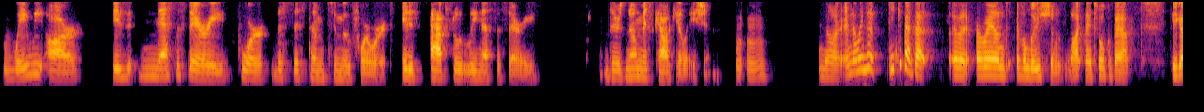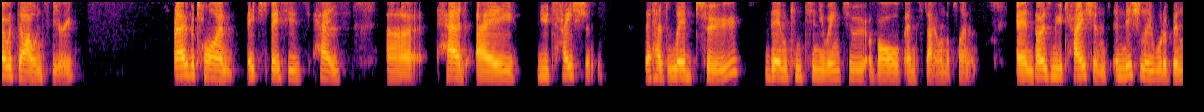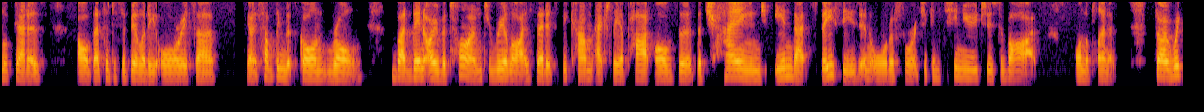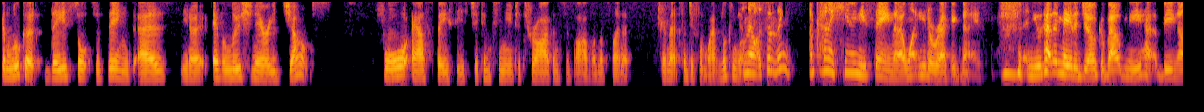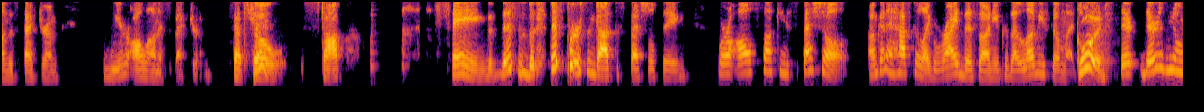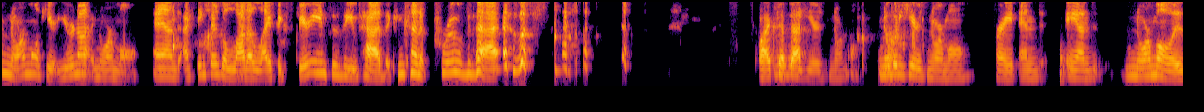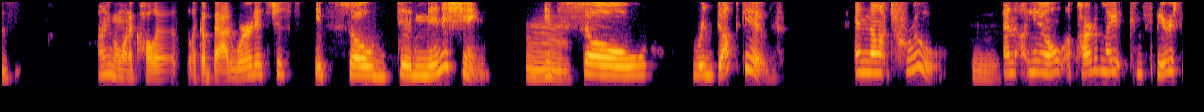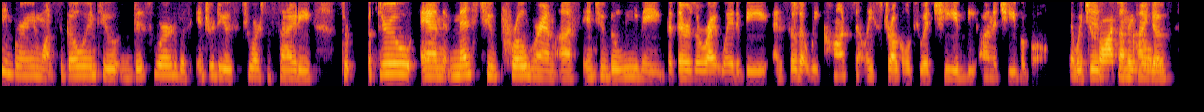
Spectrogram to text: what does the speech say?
way we are is necessary for the system to move forward. It is absolutely necessary. There's no miscalculation. Mm-mm. no. And i mean think about that uh, around evolution. Like they talk about if you go with darwin's theory over time each species has uh, had a mutation that has led to them continuing to evolve and stay on the planet. And those mutations initially would have been looked at as, oh, that's a disability or it's a you know something that's gone wrong. But then over time to realize that it's become actually a part of the, the change in that species in order for it to continue to survive on the planet. So we can look at these sorts of things as, you know, evolutionary jumps for our species to continue to thrive and survive on the planet then that's a different way of looking at well, it. No, something I'm kind of hearing you saying that I want you to recognize, and you kind of made a joke about me ha- being on the spectrum. We're all on a spectrum. That's so true. stop saying that this is the this person got the special thing. We're all fucking special. I'm gonna have to like ride this on you because I love you so much. Good. There, there is no normal here. You're not right. normal, and I think there's a lot of life experiences you've had that can kind of prove that as a I accept Nobody that. here is normal. Nobody no. here is normal, right? And and normal is I don't even want to call it like a bad word. It's just it's so diminishing. Mm. It's so reductive and not true. Mm. And, uh, you know, a part of my conspiracy brain wants to go into this word was introduced to our society th- through and meant to program us into believing that there's a right way to be, and so that we constantly struggle to achieve the unachievable, and which is some kind normal. of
